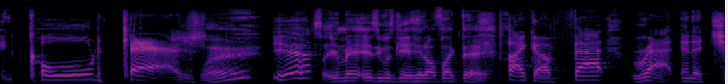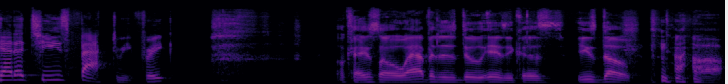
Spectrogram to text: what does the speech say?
in cold cash. What? Yeah. So your man Izzy was getting hit off like that? Like a fat rat in a cheddar cheese factory, freak. Okay, so what happened to this dude Izzy? Because he's dope. no,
